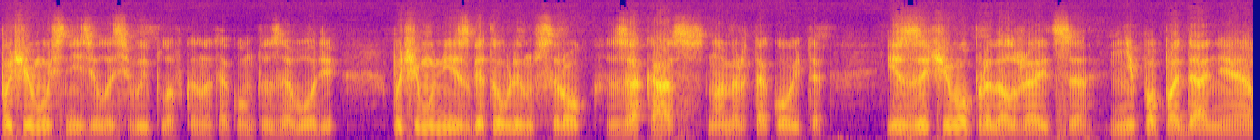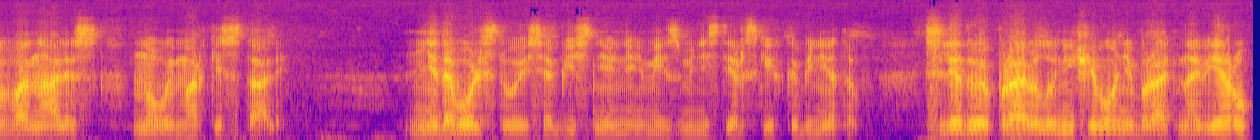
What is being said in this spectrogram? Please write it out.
почему снизилась выплавка на таком-то заводе, почему не изготовлен в срок заказ номер такой-то, из-за чего продолжается непопадание в анализ новой марки стали. Недовольствуясь объяснениями из министерских кабинетов, следуя правилу ничего не брать на веру,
